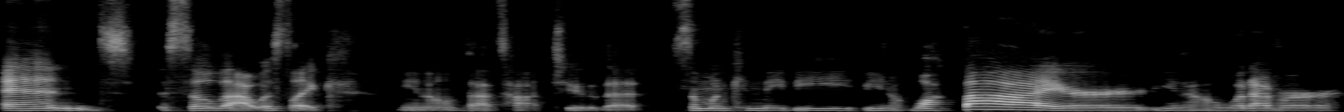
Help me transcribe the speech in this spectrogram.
and so that was like you know that's hot too that someone can maybe you know walk by or you know whatever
